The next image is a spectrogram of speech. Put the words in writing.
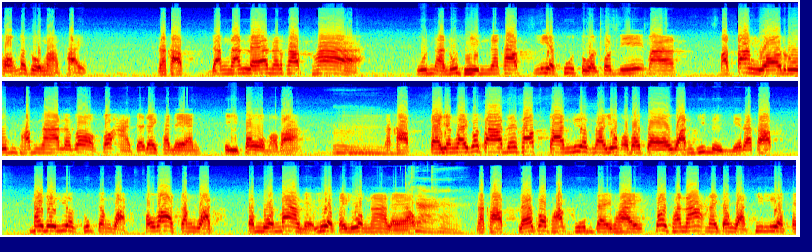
ของกระทรวงมหาดไทยนะครับ ดังนั้นแล้วนะครับ ถ้าคุณอนุทินนะครับ เรียกผู้ตรวจคนนี้มามาตั้งวอลลุ่มทำงานแล้วก็ก็อาจจะได้คะแนนตีโต้มาบ้างอืมนะครับ แต่อย่างไรก็ตามนะครับ การเลือกนายกอบจวันที่หนึ่งเนี่ยนะครับ ไม่ได้เลือกทุกจังหวัด เพราะว่าจังหวัดจำนวนมากเนี่ยเลือกไปล่วงหน้าแล้วค่ะค่ะนะครับ แล้วก็พักภูมิใจไทยก็ชนะในจังหวัดที่เลือกไป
